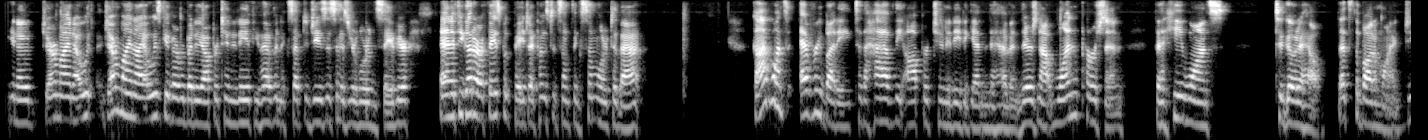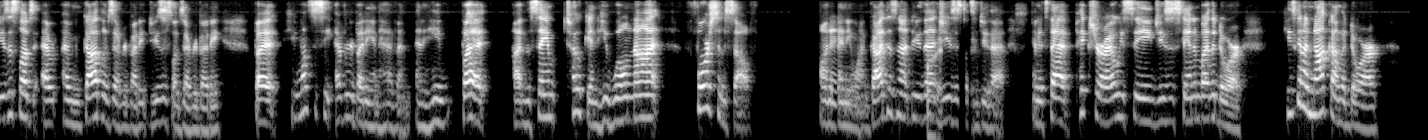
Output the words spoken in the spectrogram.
you know, Jeremiah and, I, always- Jeremiah and I always give everybody the opportunity if you haven't accepted Jesus as your Lord and Savior. And if you go to our Facebook page, I posted something similar to that. God wants everybody to have the opportunity to get into heaven. There's not one person that he wants to go to hell. That's the bottom line. Jesus loves, I mean, God loves everybody. Jesus loves everybody, but he wants to see everybody in heaven. And he, but Uh, on the same token, he will not force himself on anyone. God does not do that. Right. Jesus doesn't do that. And it's that picture I always see Jesus standing by the door he's going to knock on the door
